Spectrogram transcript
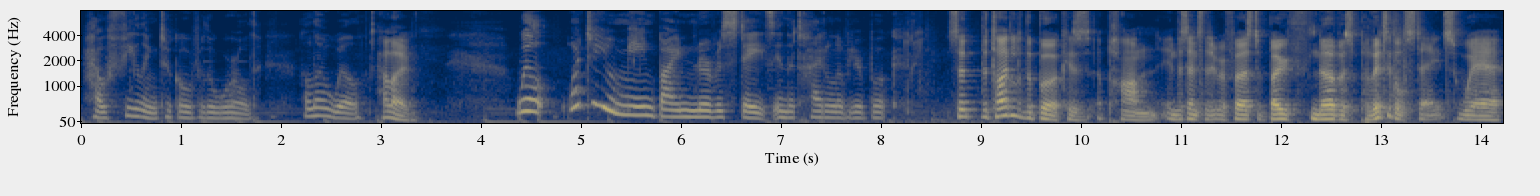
How Feeling Took Over the World. Hello, Will. Hello. Will, what do you mean by nervous states in the title of your book? So, the title of the book is a pun in the sense that it refers to both nervous political states where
